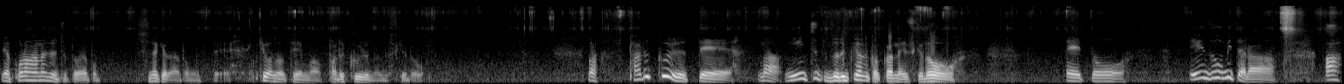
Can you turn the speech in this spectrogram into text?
いや、この話はちょっとやっぱしなきゃなと思って、今日のテーマはパルクールなんですけど、まあ、パルクールって、まあ、認知ってどれくらいあるかわかんないですけど、えっ、ー、と、映像を見たら、あ、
